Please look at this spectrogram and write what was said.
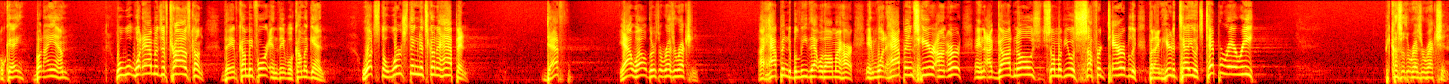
okay, but I am. Well, what happens if trials come? They have come before and they will come again. What's the worst thing that's going to happen? Death? Yeah, well, there's a resurrection. I happen to believe that with all my heart. And what happens here on earth, and uh, God knows some of you have suffered terribly, but I'm here to tell you it's temporary because of the resurrection.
